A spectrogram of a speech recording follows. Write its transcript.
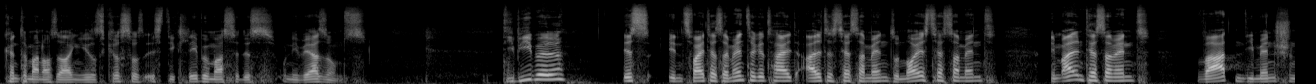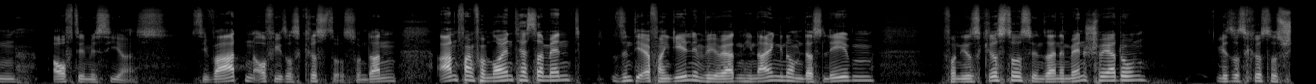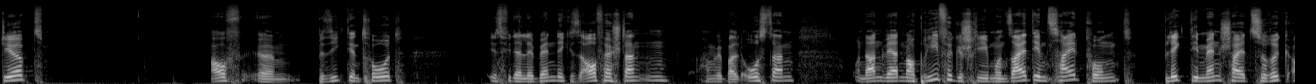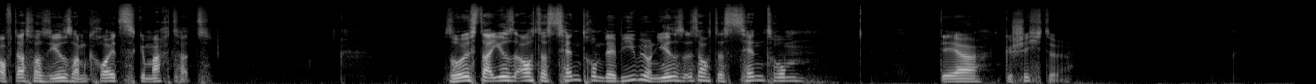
könnte man auch sagen, Jesus Christus ist die Klebemasse des Universums. Die Bibel ist in zwei Testamente geteilt, Altes Testament und Neues Testament. Im Alten Testament warten die Menschen auf den Messias. Sie warten auf Jesus Christus. Und dann, Anfang vom Neuen Testament, sind die Evangelien, wir werden hineingenommen in das Leben von Jesus Christus, in seine Menschwerdung. Jesus Christus stirbt, auf, ähm, besiegt den Tod, ist wieder lebendig, ist auferstanden, haben wir bald Ostern. Und dann werden noch Briefe geschrieben. Und seit dem Zeitpunkt blickt die Menschheit zurück auf das, was Jesus am Kreuz gemacht hat. So ist da Jesus auch das Zentrum der Bibel und Jesus ist auch das Zentrum der Geschichte.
